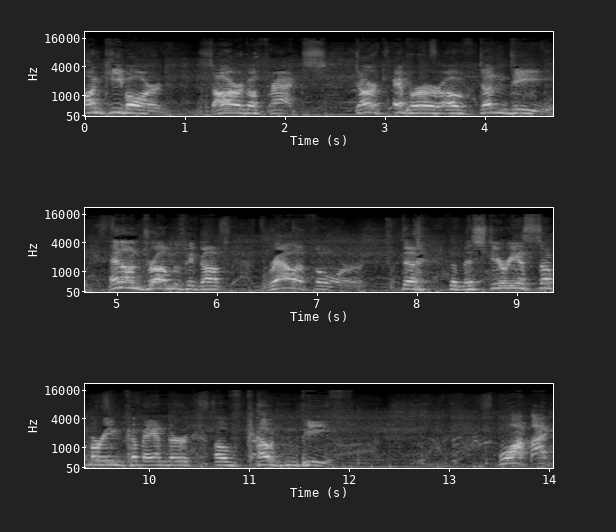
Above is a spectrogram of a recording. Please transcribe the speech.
on keyboard, Zargothrax, Dark Emperor of Dundee. And on drums, we've got Ralathor, the, the mysterious submarine commander of Cowden. What?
